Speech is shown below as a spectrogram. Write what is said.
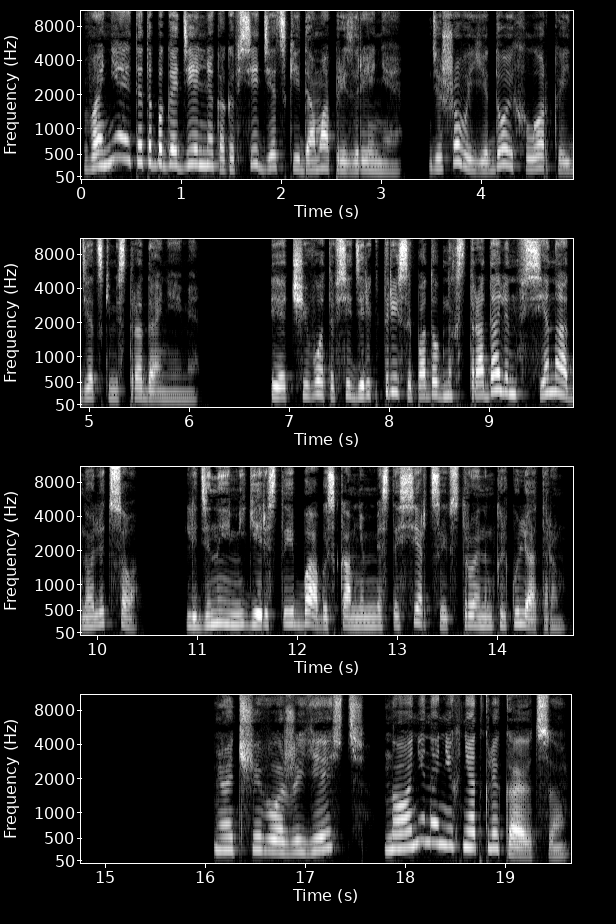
Воняет эта богадельня, как и все детские дома презрения. Дешевой едой, хлоркой и детскими страданиями. И от чего то все директрисы подобных страдалин все на одно лицо. Ледяные мигеристые бабы с камнем вместо сердца и встроенным калькулятором. «Отчего же есть, но они на них не откликаются.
